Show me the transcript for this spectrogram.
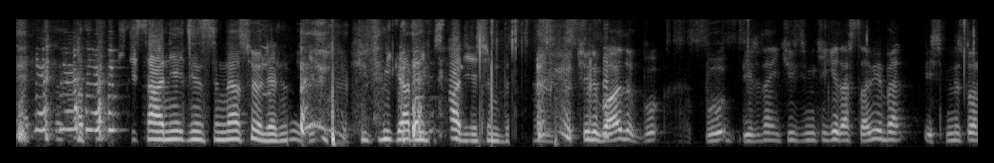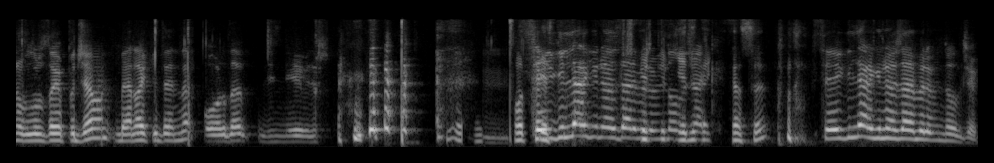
Hatta 2 saniye cinsinden söyleyelim. 2 milyar milisaniye şimdi. Şimdi bu arada bu bu birden 222 kadar saymayı ben ismini sonra buluruz da yapacağım. Merak edenler orada dinleyebilir. Hmm. Podcast Sevgililer günü özel bölümünde 47 olacak. dakikası. Sevgililer günü özel bölümünde olacak.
